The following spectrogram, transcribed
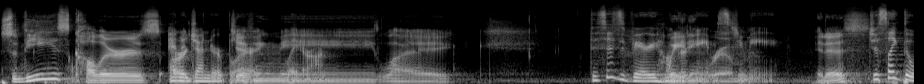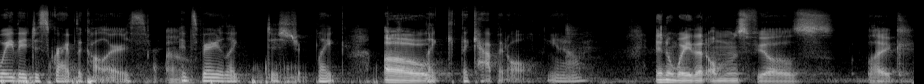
So these colors And are gender blur giving me like This is very Hunger Games to me. it is? Just like the way they describe the colors. It's very like district, like Oh, like the capital, you know? in a way that almost feels like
